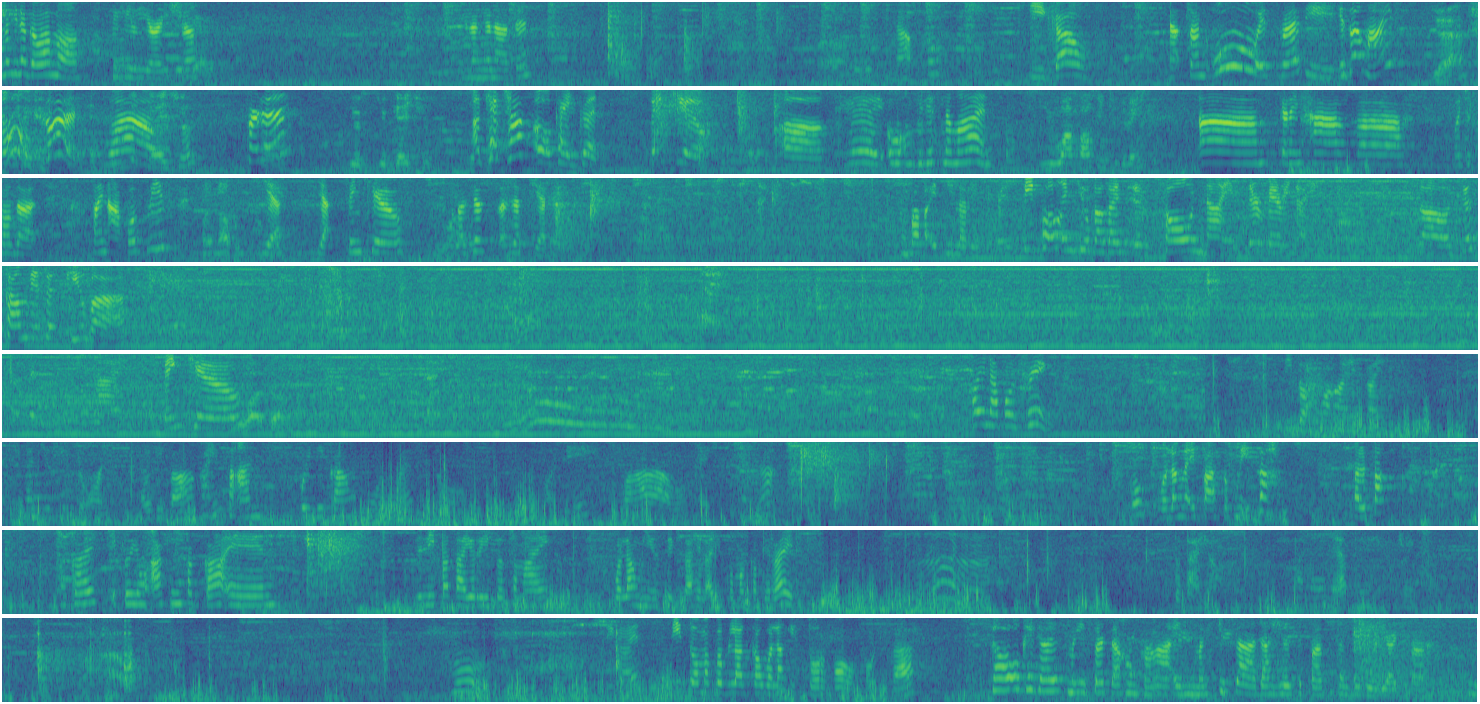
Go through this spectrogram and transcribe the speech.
Anong ginagawa mo? Bibiliard siya. Tingnan nga natin. Nako. Ikaw. Sound, ooh, it's ready. Is that mine? Yeah. Oh, good. Wow. Ketchup? Pardon? You, you ketchup. A ketchup? Oh, okay, good. Thank you. Okay. Oh, ang bilis naman. You want something to drink? Um, can I have, uh, what do you call that? Pineapple, please? Pineapple? Yes. Yeah, thank you. I'll just, I'll just get it. Ang babait nila rito, guys. People in Cuba, guys, are so nice. They're very nice. So, just come visit Cuba. Walang naipasok na isa. Palpak. So guys, ito yung aking pagkain. Lilipat tayo rito sa may walang music dahil ayoko mag-copyright. Mm. Ito tayo. Paano na ito yung drink? Wow. Oh. See guys, dito magbablog ka walang istorbo. O, di ba? So, okay guys, mag-start akong kakain mag-isa dahil si Pops nagbi-billiard pa.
